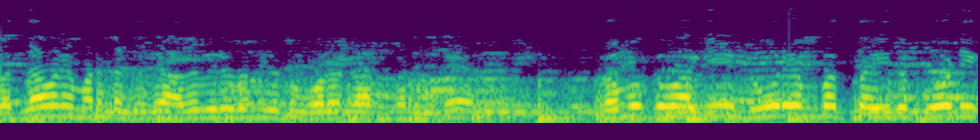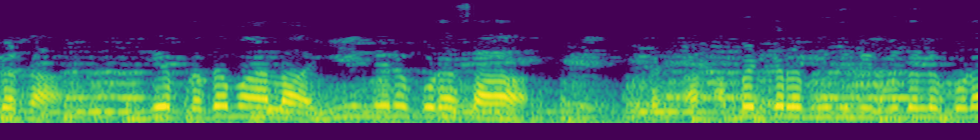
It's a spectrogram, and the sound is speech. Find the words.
ಬದಲಾವಣೆ ಮಾಡ್ಕೊಂಡಿದೆ ಅದರ ವಿರುದ್ಧ ಇವತ್ತು ಹೋರಾಟ ಮಾಡಿದೆ ಪ್ರಮುಖವಾಗಿ ನೂರ ಎಂಬತ್ತೈದು ಕೋಟಿಗಳನ್ನ ಇದೇ ಪ್ರಥಮ ಅಲ್ಲ, ಈ ಹಿಂದೆನೂ ಕೂಡ ಸಹ ಅಂಬೇಡ್ಕರ್ ಅಭಿವೃದ್ಧಿ ನಿಗಮದಲ್ಲೂ ಕೂಡ,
